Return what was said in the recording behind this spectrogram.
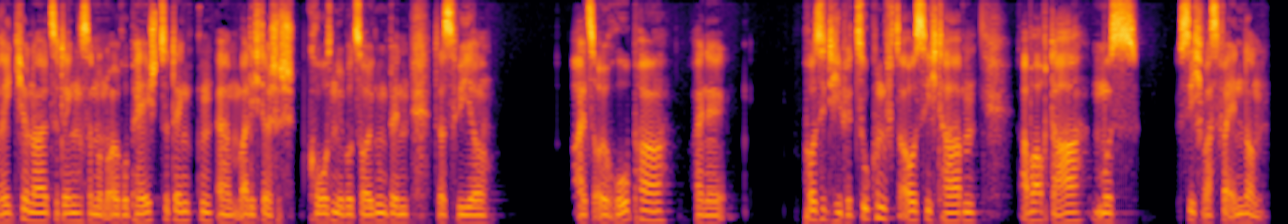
regional zu denken, sondern europäisch zu denken, ähm, weil ich der großen Überzeugung bin, dass wir als Europa eine positive Zukunftsaussicht haben. Aber auch da muss sich was verändern.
